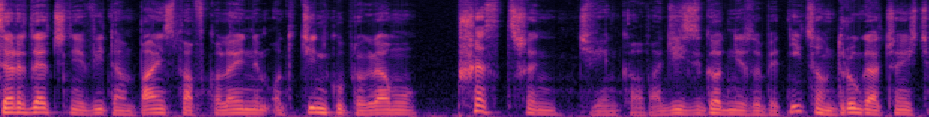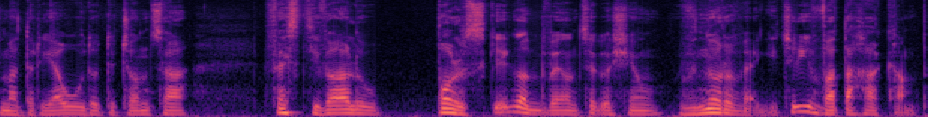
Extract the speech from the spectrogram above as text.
Serdecznie witam Państwa w kolejnym odcinku programu Przestrzeń Dźwiękowa. Dziś zgodnie z obietnicą druga część materiału dotycząca festiwalu polskiego odbywającego się w Norwegii, czyli Wataha Camp.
